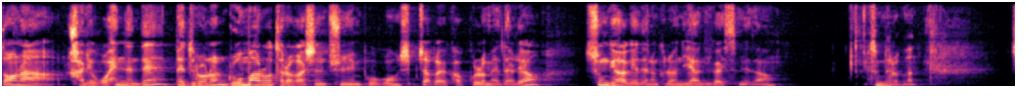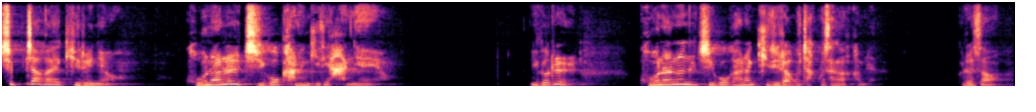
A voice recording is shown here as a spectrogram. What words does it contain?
떠나가려고 했는데 베드로는 로마로 들어가신 주님 보고 십자가에 거꾸로 매달려 순교하게 되는 그런 이야기가 있습니다. 성도 여러분, 십자가의 길은요, 고난을 지고 가는 길이 아니에요. 이거를 고난을 지고 가는 길이라고 자꾸 생각합니다. 그래서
